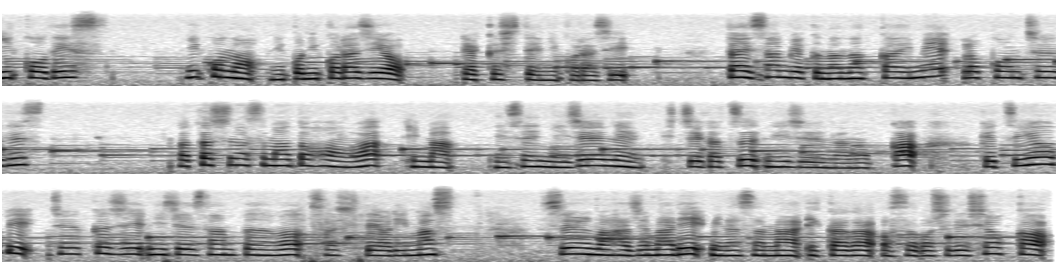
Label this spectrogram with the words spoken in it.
ニコです。ニコのニコニコラジオ略してニコラジ。第307回目録音中です。私のスマートフォンは今2020年7月27日月曜日19時23分を指しております。週の始まり皆様いかがお過ごしでしょうか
